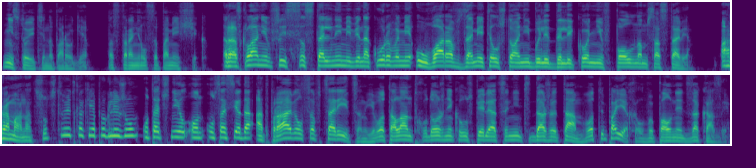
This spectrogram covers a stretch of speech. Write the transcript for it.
не стойте на пороге», — посторонился помещик. Раскланившись с остальными Винокуровыми, Уваров заметил, что они были далеко не в полном составе. «А роман отсутствует, как я погляжу», — уточнил он у соседа. Отправился в Царицын. Его талант художника успели оценить даже там. Вот и поехал выполнять заказы.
